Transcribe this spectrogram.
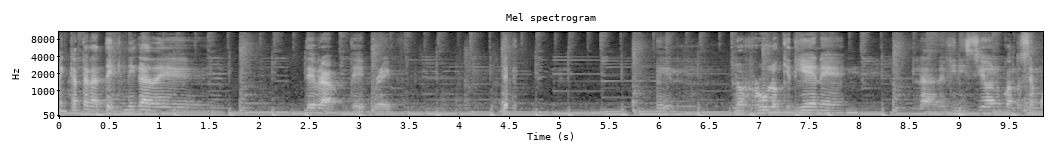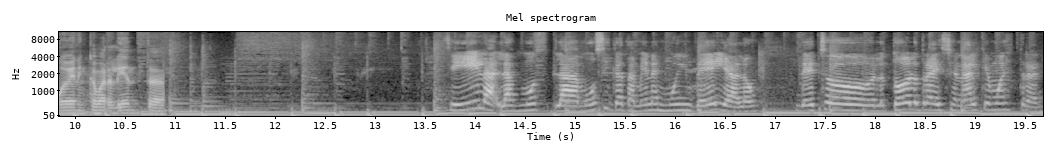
Me encanta la técnica de. de, Bra- de Brave. Los rulos que tiene, la definición cuando se mueven en cámara lenta. Sí, la, la música también es muy bella. Lo, de hecho, todo lo tradicional que muestran.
